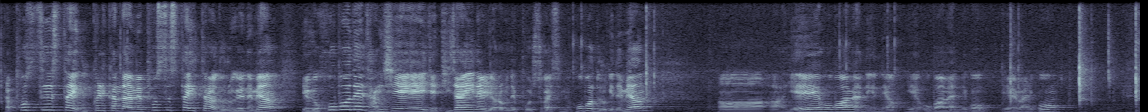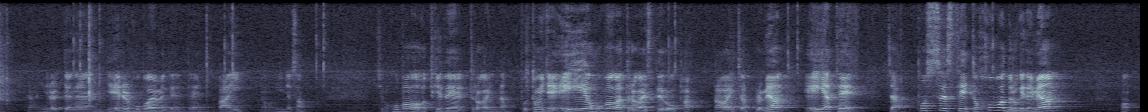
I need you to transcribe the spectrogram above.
그러니까 포스 스타이 우클릭한 다음에 포스 스테이트라고 누르게 되면 여기 호버될 당시에 이제 디자인을 여러분들 볼 수가 있습니다. 호버 누르게 되면 어, 아, 얘 호버하면 안 되겠네요. 얘 호버하면 안 되고 얘 말고 자, 이럴 때는 얘를 호버하면 되는데 마이 어, 이 녀석 지금 호버가 어떻게 돼- 들어가 있나? 보통 이제 A에 호버가 들어가 있을 대로 바- 나와 있죠. 그러면 A한테 자 포스 스테이트 호버 누르게 되면 어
